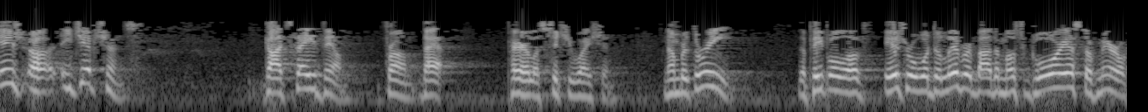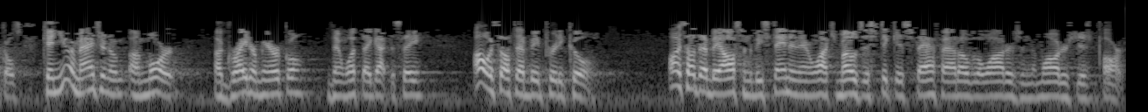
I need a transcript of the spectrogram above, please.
uh, Egyptians. God saved them from that perilous situation. Number three, the people of Israel were delivered by the most glorious of miracles. Can you imagine a, a more, a greater miracle than what they got to see? I always thought that'd be pretty cool. I always thought that'd be awesome to be standing there and watch Moses stick his staff out over the waters and the waters just part.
